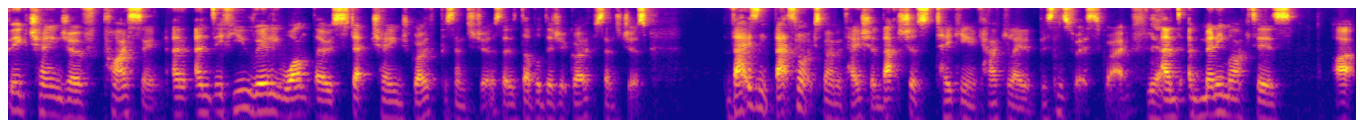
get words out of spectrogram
big change of pricing. And, and if you really want those step change growth percentages those double digit growth percentages that isn't that's not experimentation. That's just taking a calculated business risk right? Yeah. and, and many marketers I,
